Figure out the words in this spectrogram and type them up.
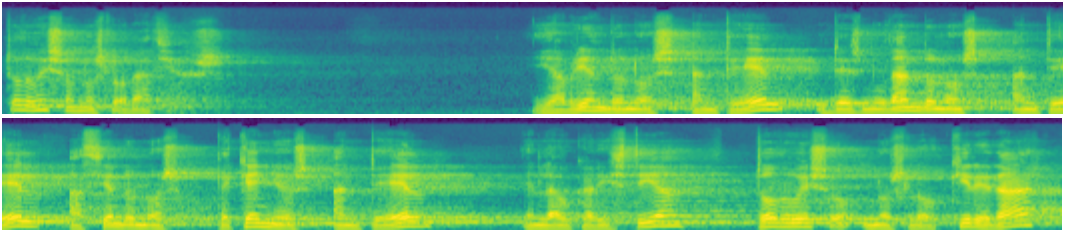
Todo eso nos lo da Dios. Y abriéndonos ante Él, desnudándonos ante Él, haciéndonos pequeños ante Él, en la Eucaristía, todo eso nos lo quiere dar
